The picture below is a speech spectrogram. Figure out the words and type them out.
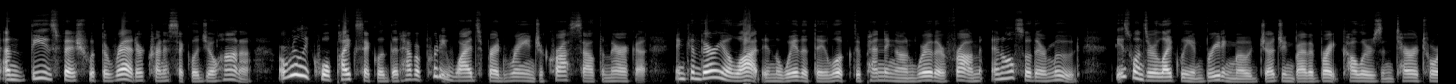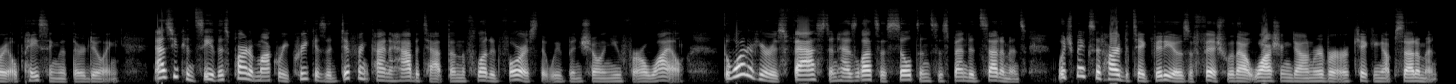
And these fish with the red are Crenicichla johanna, a really cool pike cichlid that have a pretty widespread range across South America and can vary a lot in the way that they look depending on where they're from and also their mood. These ones are likely in breeding mode, judging by the bright colors and territorial pacing that they're doing. As you can see, this part of Maquari Creek is a different kind of habitat than the flooded forest that we've been showing you for a while. The water here is fast and has lots of silt and suspended sediments, which makes it hard to take videos of fish without washing down river or kicking up sediment.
